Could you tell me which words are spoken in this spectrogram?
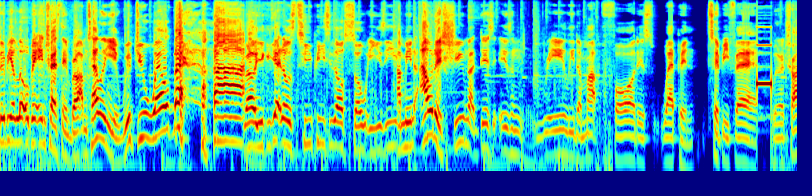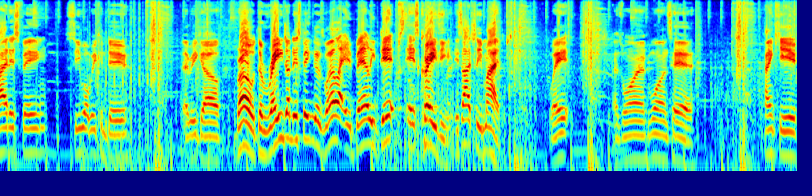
To be a little bit interesting, bro. I'm telling you, with dual wield, well, you can get those two pieces off so easy. I mean, I would assume that this isn't really the map for this weapon to be fair. We're gonna try this thing, see what we can do. There we go. Bro, the range on this thing as well, like it barely dips. It's crazy. It's actually mad. Wait, there's one. One's here. Thank you.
